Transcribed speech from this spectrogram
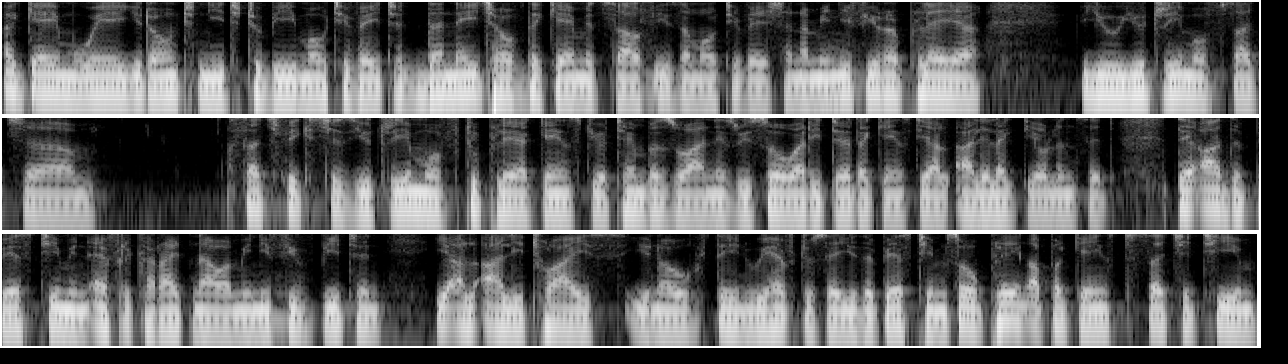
a game where you don't need to be motivated. The nature of the game itself mm. is a motivation. I mean, if you're a player, you you dream of such um, such fixtures you dream of to play against your Themba Zwane as we saw what he did against Al Ahly like Deolin said they are the best team in Africa right now. I mean if you've beaten Al Ahly twice you know then we have to say you're the best team. So playing up against such a team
